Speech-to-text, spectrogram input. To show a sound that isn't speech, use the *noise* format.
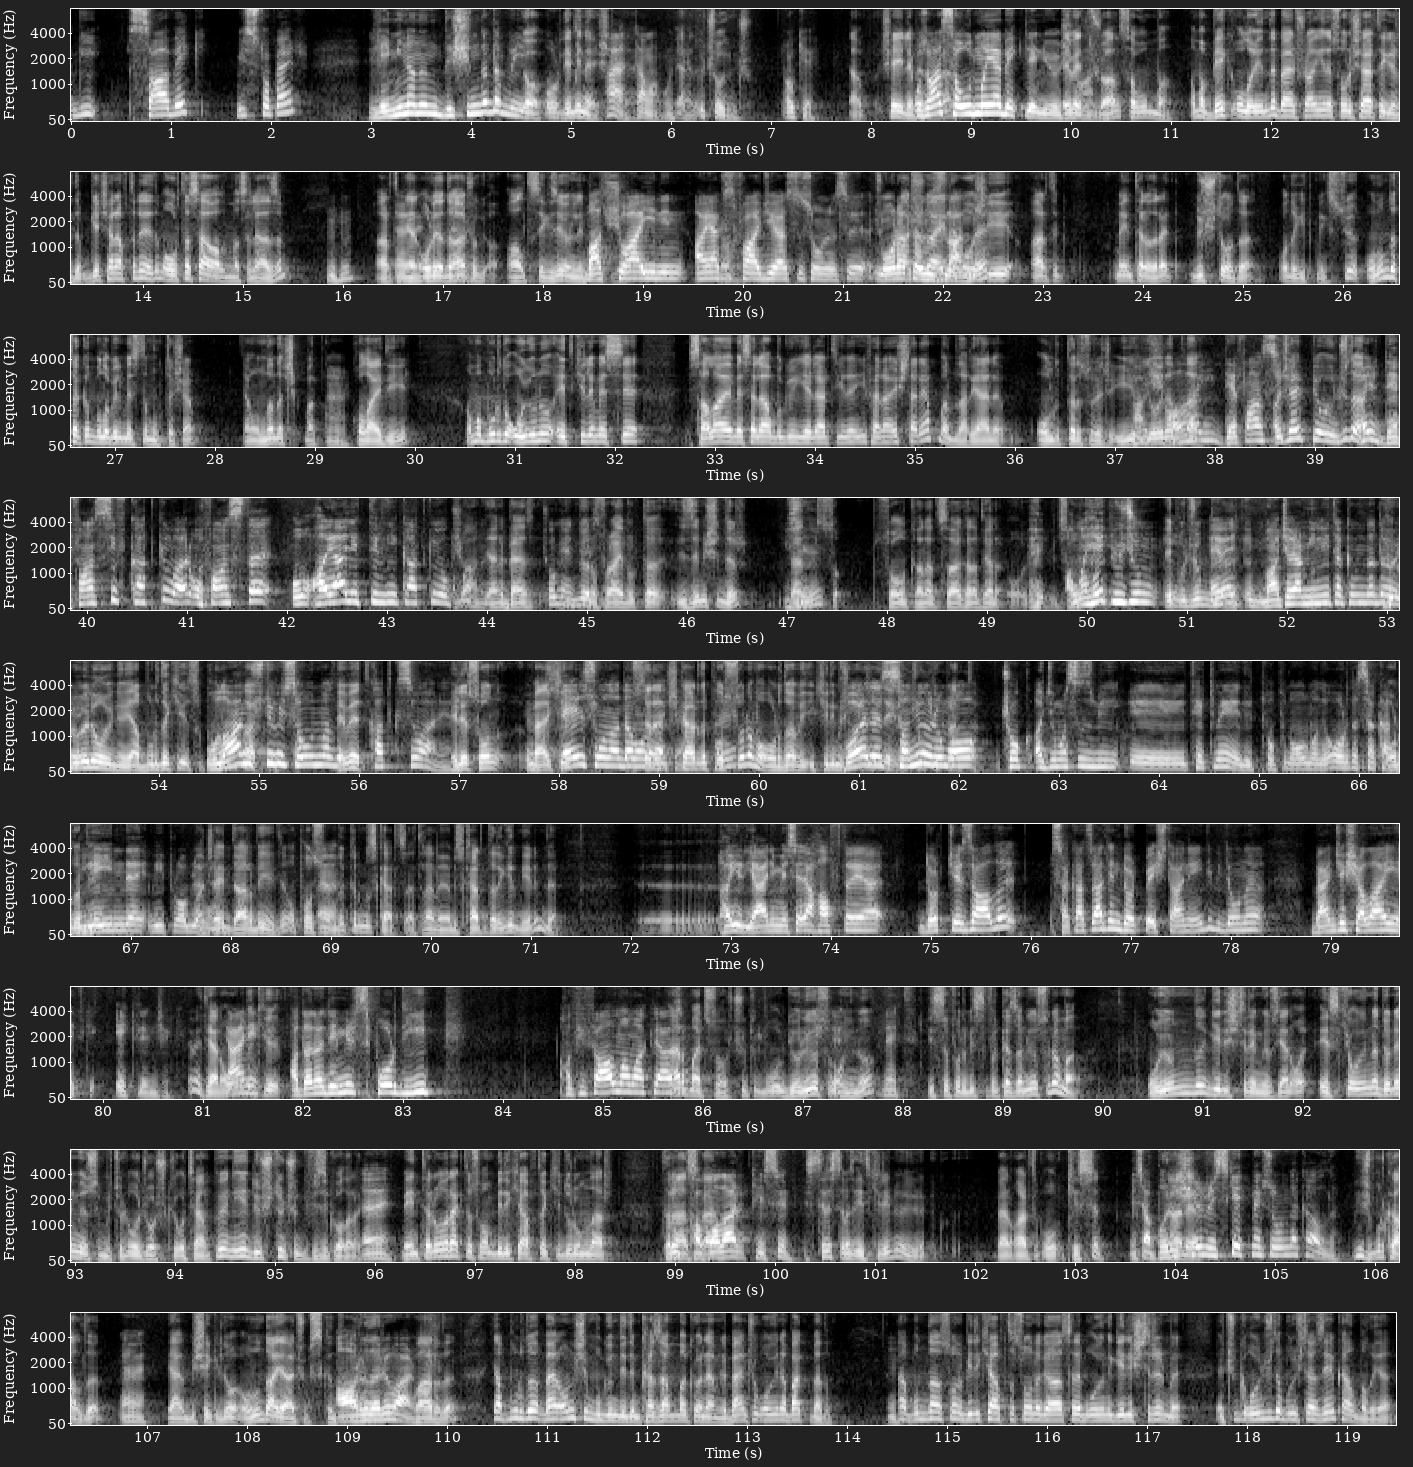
bir sağ bek, bir stoper. Lemina'nın dışında da bir Yok orta- Lemina işte. Ha yani. tamam okey. Yani 3 oyuncu. Okey. Ya şeyle O zaman beraber- savunmaya bekleniyor şu Evet an. şu an savunma. Ama bek olayında ben şu an yine soru işarete girdim. Geçen hafta ne dedim? Orta saha alınması lazım. Artık yani oraya daha çok 6-8'e yönleniyor. Batshuayi'nin Ajax faciası sonrası Morata hızlandı. O şeyi artık mental olarak düştü o da. O da gitmek istiyor. Onun da takım bulabilmesi de muhteşem. Yani ondan da çıkmak kolay değil. Ama burada oyunu etkilemesi Salah'a mesela bugün Yelert yine iyi fena işler yapmadılar. Yani oldukları sürece iyi, Ha, iyi oynadılar. Şalay defansif. Acayip bir oyuncu da. Hayır defansif katkı var. Ofansta o hayal ettirdiği katkı yok şu an. Yani ben Çok bilmiyorum Freiburg'da izlemişindir. Ben so- sol kanat sağ kanat yani o- sol- Ama hep hücum. Hep hücum Evet Macar milli takımında da *laughs* öyle. öyle oynuyor. Ya buradaki Olağanüstü farklı. bir savunma Evet. katkısı var ya. Hele son belki En son adam olarak çıkardığı yani. pozisyon ama orada bir ikili Bu arada değil, çok sanıyorum o çok acımasız bir e, tekme yedi topun olmadığı. Orada sakat. Orada bir- bileğinde bir problem oldu. Acayip darbe yedi. O pozisyonda kırmızı kart zaten. Hani biz kartlara girmeyelim de. Hayır yani mesela haftaya 4 cezalı sakat zaten 4-5 taneydi. Bir de ona bence Şalay etki- eklenecek. Evet yani, Yani oradaki Adana Demirspor deyip hafife almamak lazım. her maç zor. Çünkü bu görüyorsun oyunu. net. 1-0 1-0 kazanıyorsun ama oyununu da geliştiremiyorsun. Yani o eski oyununa dönemiyorsun bir türlü o coşkuya, o tempoya. Niye düştün çünkü fizik olarak? Evet. Mental olarak da son 1-2 haftaki durumlar, transfer kafalar kesin. ister istemez etkileniyor. Ben artık o kesin. Mesela Barış'ı Yani- riske etmek zorunda kaldı. Mecbur kaldı. Evet. Yani bir şekilde o- onun da ayağı çok sıkıntı. Ağrıları var. vardı. Ya burada ben onun için bugün dedim kazanmak önemli. Ben çok oyuna bakmadım. Ha bundan sonra bir iki hafta sonra Galatasaray bu oyunu geliştirir mi? E çünkü oyuncu da bu işten zevk almalı ya.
